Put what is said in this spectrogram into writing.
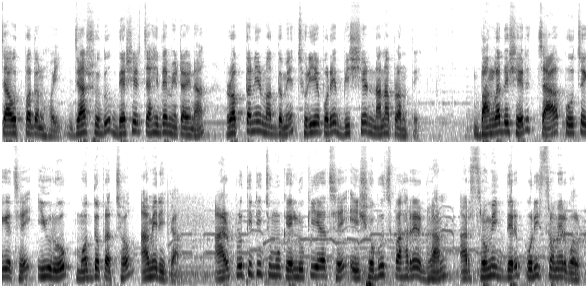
চা উৎপাদন হয়, যা শুধু দেশের চাহিদা মেটায় না, রপ্তানির মাধ্যমে ছড়িয়ে পড়ে বিশ্বের নানা প্রান্তে। বাংলাদেশের চা পৌঁছে গেছে ইউরোপ, মধ্যপ্রাচ্য, আমেরিকা। আর প্রতিটি চুমুকে লুকিয়ে আছে এই সবুজ পাহাড়ের ঘ্রাণ আর শ্রমিকদের পরিশ্রমের গল্প।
